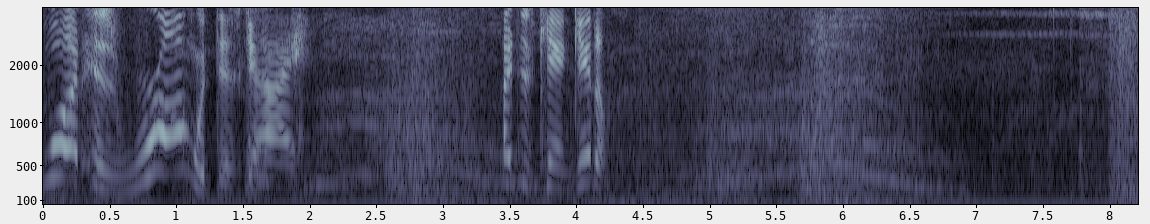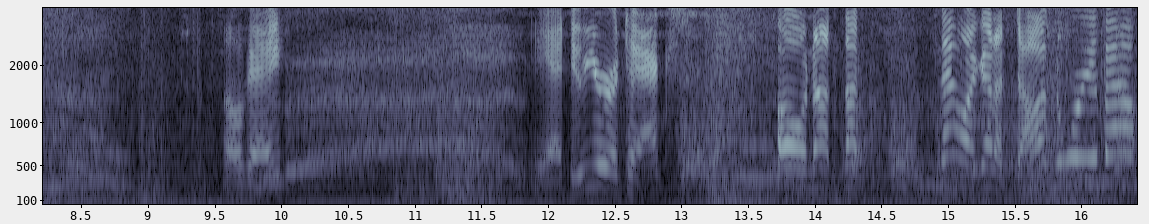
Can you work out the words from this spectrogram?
What is wrong with this guy? I just can't get him. Okay. Yeah, do your attacks. Oh, not, not, now I got a dog to worry about?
